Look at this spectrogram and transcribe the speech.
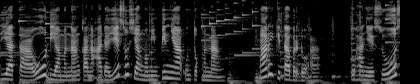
dia tahu dia menang karena ada Yesus yang memimpinnya untuk menang. Mari kita berdoa. Tuhan Yesus,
